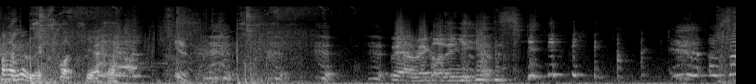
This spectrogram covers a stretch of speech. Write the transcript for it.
I here. Wait, I'm recording it. I'm seeing I'm so good at recording. Oh my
